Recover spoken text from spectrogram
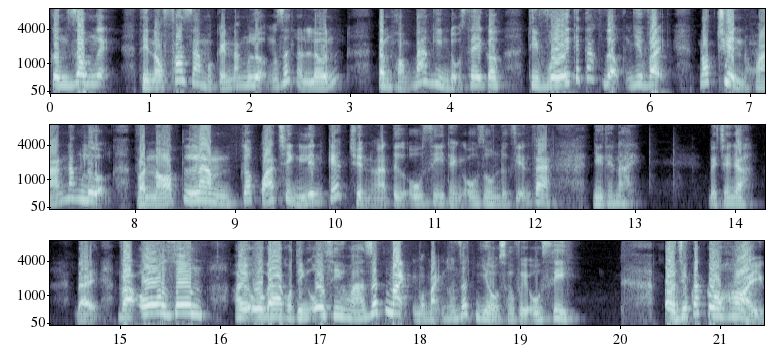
cơn rông ấy thì nó phát ra một cái năng lượng rất là lớn tầm khoảng 3.000 độ C cơ thì với cái tác động như vậy nó chuyển hóa năng lượng và nó làm các quá trình liên kết chuyển hóa từ oxy thành ozone được diễn ra như thế này. Được chưa nhỉ? Đấy, và ozone hay O3 có tính oxy hóa rất mạnh và mạnh hơn rất nhiều so với oxy. Ở trong các câu hỏi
